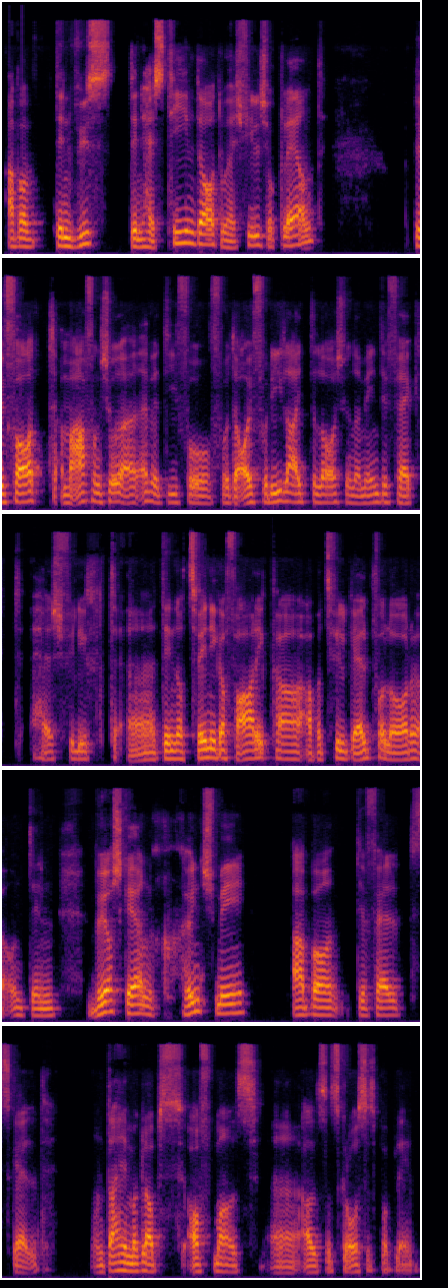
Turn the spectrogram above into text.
Aber den wüsst, den hast Team da, du hast viel schon gelernt bevor du am Anfang schon äh, eben die von, von der Euphorie leiten lässt und am Endeffekt hast du vielleicht äh, dann noch zu wenig Erfahrung gehabt, aber zu viel Geld verloren und dann würdest du gern, könntest mehr, aber dir fehlt das Geld. Und da haben wir, glaube ich, oftmals äh, als, als großes Problem.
